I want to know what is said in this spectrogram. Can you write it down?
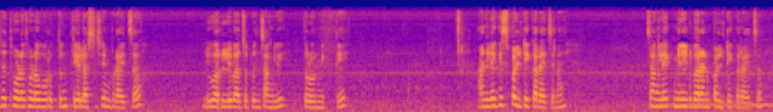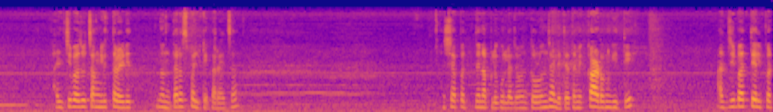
असं थोडं थोडं वरतून तेल असं शिंपडायचं. वरली बाजू पण चांगली तळून निघते. आणि लगेच पलटी करायचं नाही. चांगलं एक मिनिट भरानं पलटी करायचं. खालची बाजू चांगली तळली नंतरच पलटी करायचं. अशा पद्धतीने आपले गुलाबजामुन तळून झाले ते. आता मी काढून घेते. अजिबात तेलकट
